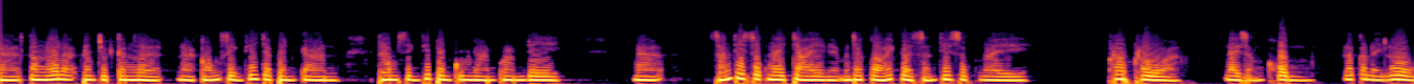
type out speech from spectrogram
นะตรงนี้แหละเป็นจุดกำเนิดนะของสิ่งที่จะเป็นการทำสิ่งที่เป็นคุณงามความดีนะสันติสุขในใจเนี่ยมันจะก่อให้เกิดสันติสุขในครอบครัว ในสังคมและก็ในโลก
